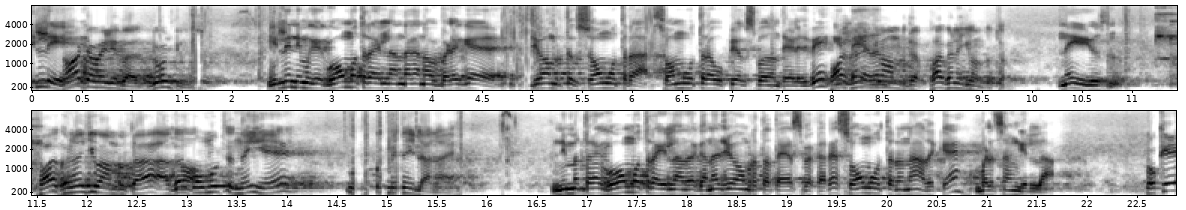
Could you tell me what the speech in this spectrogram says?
ಇಲ್ಲಿ ನಾಟ್ ಅವೈಲೇಬಲ್ ಡೋಂಟ್ use. ಇಲ್ಲಿ ನಿಮಗೆ ಗೋಮೂತ್ರ ಇಲ್ಲ ಅಂದಾಗ ನಾವು ಬೆಳಗ್ಗೆ ಜೀವಾಮೃತಕ್ಕೆ ಸೋಮೂತ್ರ ಸೋಮೂತ್ರ ಉಪಯೋಗಿಸ್ಬೋದು ಅಂತ ಹೇಳಿದ್ವಿ for ಇಲ್ಲಿ ghana ಅದನ್ನ- जीवामृत for ghana जीवामृत नहीं यूज for ghana जीवामृत अगर No. गोमूत्र नहीं है तो उसमें नहीं लाना है ನಿಮ್ಮ ಹತ್ರ ಗೋಮೂತ್ರ ಇಲ್ಲ ಅಂದ್ರೆ ಘನಜೀವಾಮೃತ ತಯಾರಿಸ್ಬೇಕಾದ್ರೆ ಸೋಮೂತ್ರನ ಅದಕ್ಕೆ ಬಳಸಂಗಿಲ್ಲ okay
